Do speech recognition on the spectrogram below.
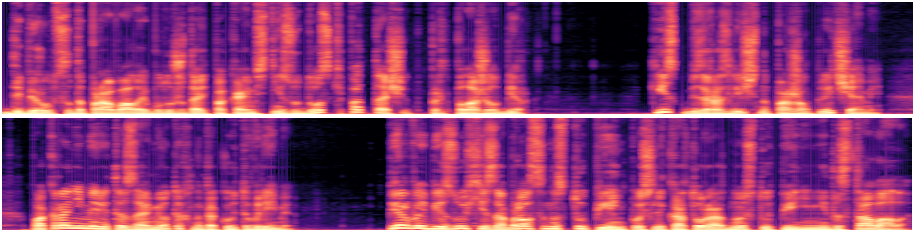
«Доберутся до провала и будут ждать, пока им снизу доски подтащат», — предположил Берг. Киск безразлично пожал плечами. По крайней мере, это займет их на какое-то время. Первый безухий забрался на ступень, после которой одной ступени не доставало.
